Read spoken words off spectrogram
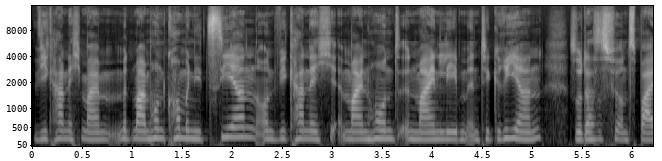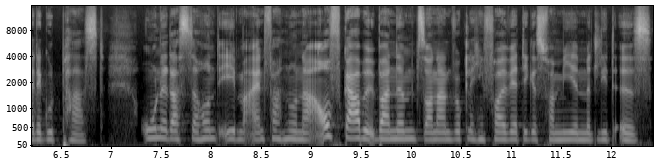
Wie kann ich meinem, mit meinem Hund kommunizieren? Und wie kann ich meinen Hund in mein Leben integrieren, sodass es für uns beide gut passt? Ohne dass der Hund eben einfach nur eine Aufgabe übernimmt, sondern wirklich ein vollwertiges Familienmitglied ist.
